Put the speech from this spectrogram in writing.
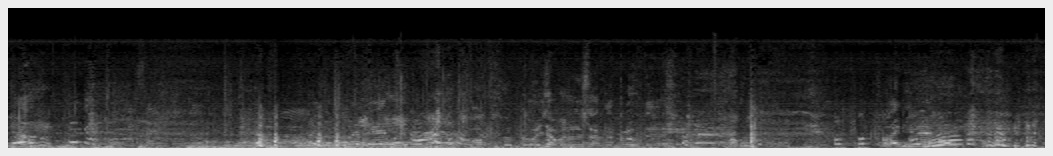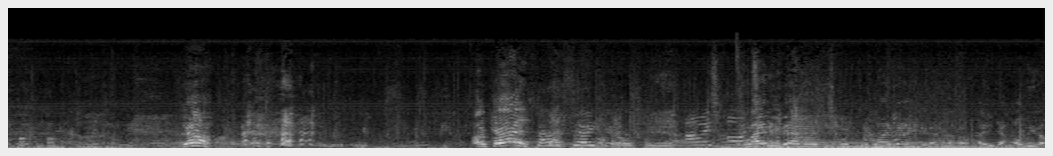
Ja? Ja, maar er staat gekloten. Ga je niet weg? Ja! Oké! Staat zeker op. Oh, is goed. Niet weg weg hier. Hè? Ja, op die. Ja!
